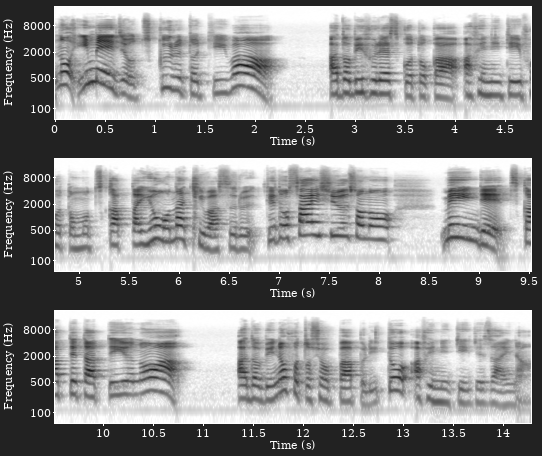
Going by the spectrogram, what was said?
のイメージを作るときは、Adobe Fresco とか Affinity Photo も使ったような気はする。けど、最終そのメインで使ってたっていうのは、Adobe の Photoshop アプリと Affinity Designer。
